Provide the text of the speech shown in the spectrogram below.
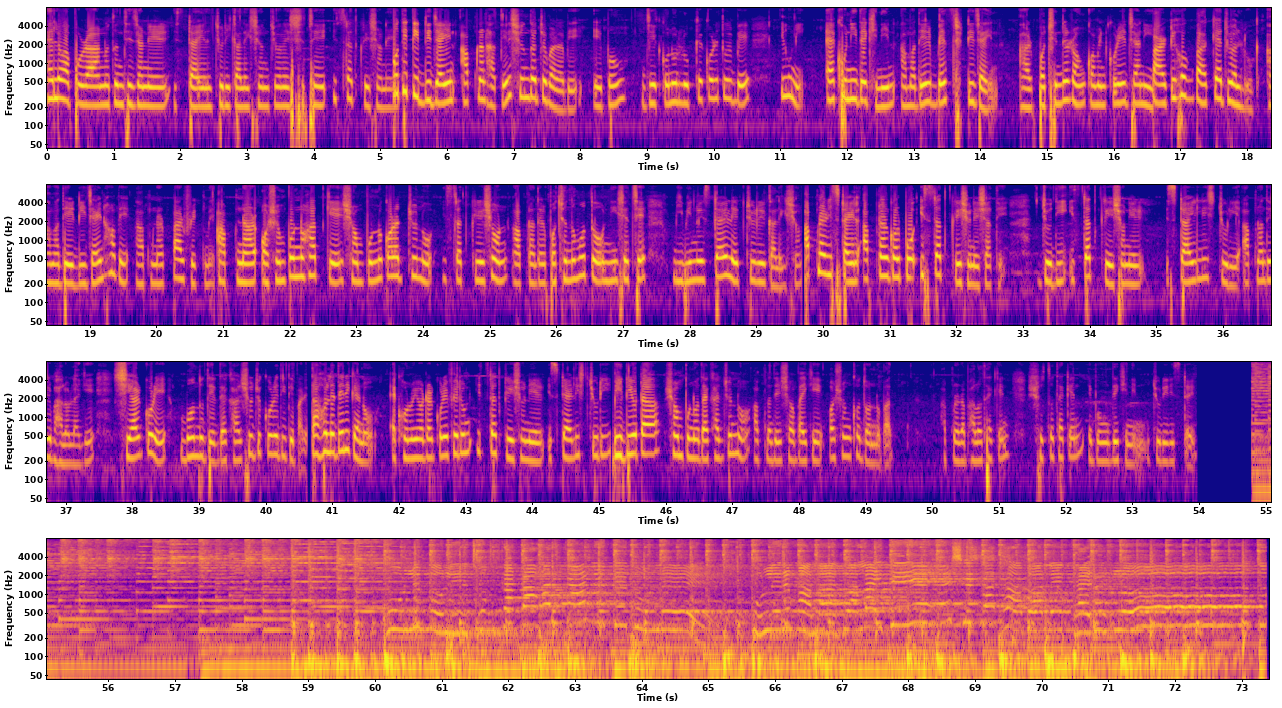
Hello আপুরা। নতুন সিজনের স্টাইল চুরি কালেকশন চলে এসেছে ইসরাত ক্রিশনে প্রতিটি ডিজাইন আপনার হাতের সৌন্দর্য বাড়াবে এবং যে কোনো লুককে করে তুলবে ইউনিক এখনই দেখে নিন আমাদের বেস্ট ডিজাইন আর পছন্দের রং কমেন্ট করে জানি পার্টি হোক বা ক্যাজুয়াল লুক আমাদের ডিজাইন হবে আপনার পারফেক্ট মে আপনার অসম্পূর্ণ হাতকে সম্পূর্ণ করার জন্য ইসরাত ক্রিয়েশন আপনাদের পছন্দ মতো নিয়ে এসেছে বিভিন্ন স্টাইলের চুরির কালেকশন। আপনার স্টাইল, আপনার গল্প ইসরাত ক্রিয়েশনের সাথে। যদি ইসরাত ক্রিয়েশনের স্টাইলিশ চুড়ি আপনাদের ভালো লাগে, শেয়ার করে বন্ধুদের দেখার সুযোগ করে দিতে পারে তাহলে দেরি কেন? এখনই অর্ডার করে ফেলুন ইসরাত ক্রিয়েশনের স্টাইলিশ চুড়ি ভিডিওটা সম্পূর্ণ দেখার জন্য আপনাদের সবাইকে অসংখ্য ধন্যবাদ। আপনারা ভালো থাকেন, সুস্থ থাকেন এবং দেখে নিন চুরির স্টাইল।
